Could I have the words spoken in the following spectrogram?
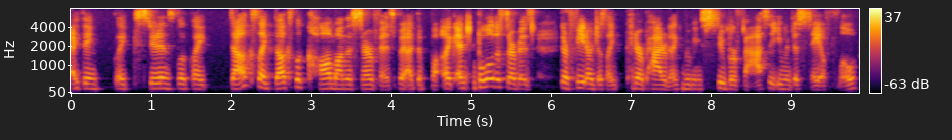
I think, like students look like ducks. Like ducks look calm on the surface, but at the like and below the surface, their feet are just like pitter patter, like moving super fast to even just stay afloat.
